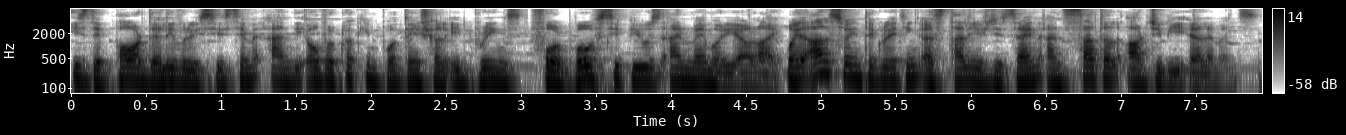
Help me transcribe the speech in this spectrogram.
is the power delivery system and the overclocking potential it brings for both CPUs and memory alike, while also integrating a stylish design and subtle RGB elements.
